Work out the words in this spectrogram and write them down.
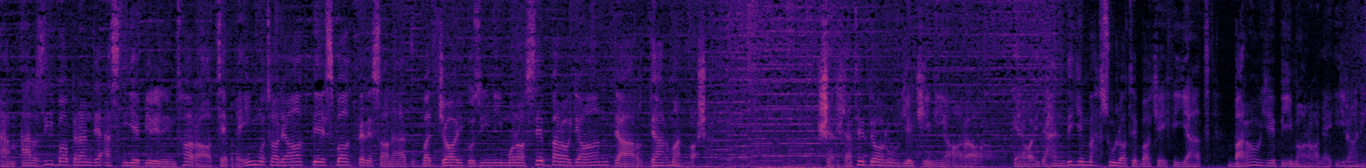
هم ارزی با برند اصلی بریلینتا را طبق این مطالعات به اثبات برساند و جایگزینی مناسب برای آن در درمان باشد. شرکت داروی کیمیا آرا ارائه دهنده محصولات با کیفیت برای بیماران ایرانی.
